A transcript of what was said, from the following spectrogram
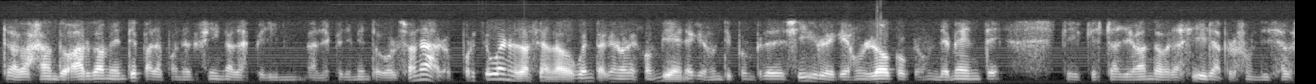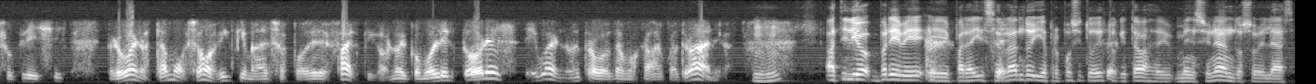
trabajando arduamente para poner fin al, al experimento Bolsonaro, porque bueno, ya se han dado cuenta que no les conviene, que es un tipo impredecible, que es un loco, que es un demente, que, que, está llevando a Brasil a profundizar su crisis, pero bueno, estamos, somos víctimas de esos poderes fácticos, ¿no? Y como lectores, y bueno, nosotros votamos cada cuatro años. Atilio, breve, eh, para ir cerrando y a propósito de esto que estabas mencionando sobre las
